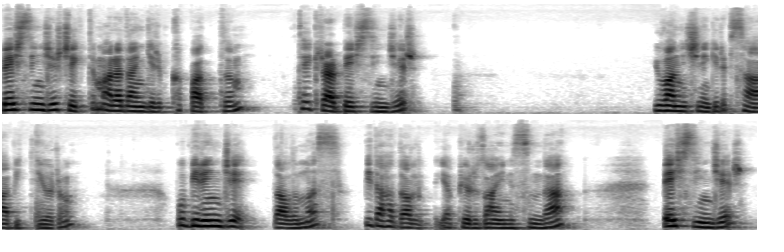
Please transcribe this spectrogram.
5 zincir çektim. Aradan girip kapattım. Tekrar 5 zincir. Yuvanın içine girip sabitliyorum. Bu birinci dalımız. Bir daha dal yapıyoruz aynısından. 5 zincir.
